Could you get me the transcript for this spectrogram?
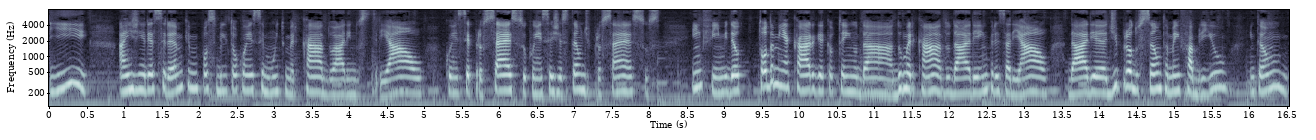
E a engenharia cerâmica me possibilitou conhecer muito o mercado, a área industrial, conhecer processo, conhecer gestão de processos. Enfim, me deu toda a minha carga que eu tenho da, do mercado, da área empresarial, da área de produção também, fabril. Então,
